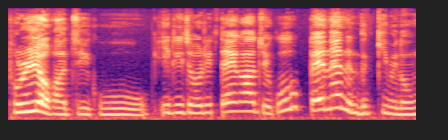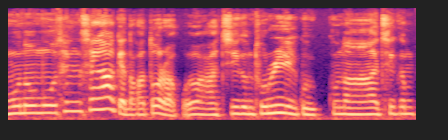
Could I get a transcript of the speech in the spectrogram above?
돌려가지고 이리저리 떼가지고 빼내는 느낌이 너무너무 생생하게 나더라고요. 아, 지금 돌리고 있구나. 지금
